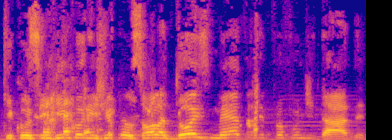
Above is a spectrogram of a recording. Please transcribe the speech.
que consegui corrigir o meu solo a dois metros de profundidade.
